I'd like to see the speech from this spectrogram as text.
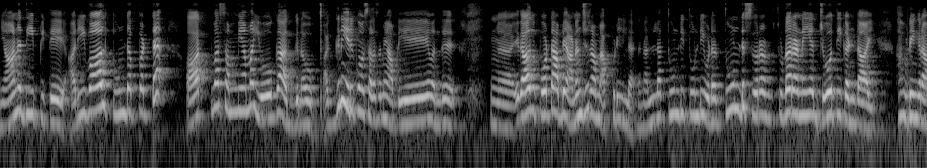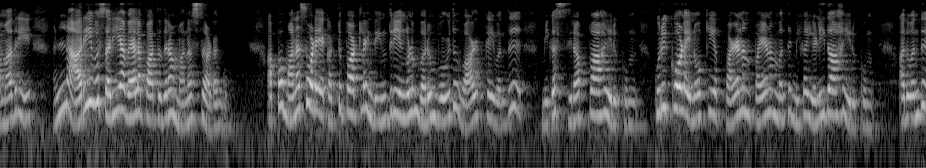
ஞான தீபித்தே அறிவால் தூண்டப்பட்ட ஆத்ம சம்யம யோக அக்னவ் அக்னி இருக்கும் சில சமயம் அப்படியே வந்து ஏதாவது போட்டா அப்படியே அணைஞ்சிடாம அப்படி இல்லை. நல்லா தூண்டி தூண்டி விட தூண்டு சுர சுடரணைய ஜோதி கண்டாய் அப்படிங்கிற மாதிரி நல்ல அறிவு சரியா வேலை பார்த்ததுன்னா மனசு அடங்கும். அப்போ மனசோடைய கட்டுப்பாட்டில் இந்த இந்திரியங்களும் வரும்பொழுது வாழ்க்கை வந்து மிக சிறப்பாக இருக்கும். குறிக்கோளை நோக்கிய பயணம் பயணம் வந்து மிக எளிதாக இருக்கும். அது வந்து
